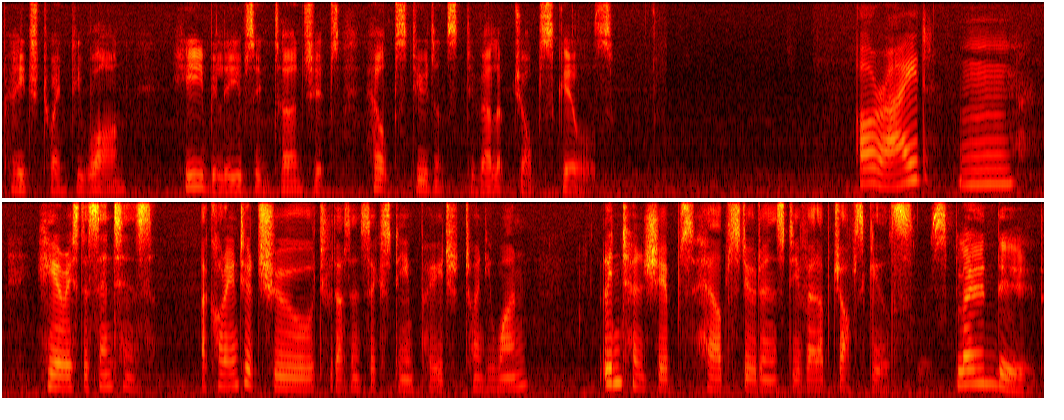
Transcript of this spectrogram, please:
page 21, he believes internships help students develop job skills. All right. Mm, here is the sentence. According to Chu 2016, page 21, internships help students develop job skills. Splendid!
